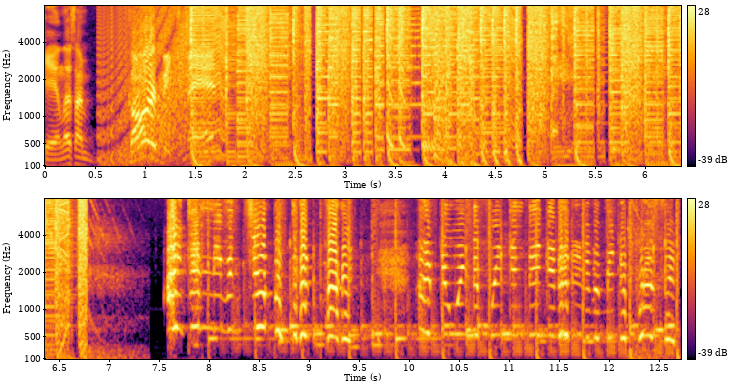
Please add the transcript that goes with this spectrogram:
Okay, unless I'm garbage, man. I didn't even jump at that part. I'm doing the freaking thing and I didn't even press it.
